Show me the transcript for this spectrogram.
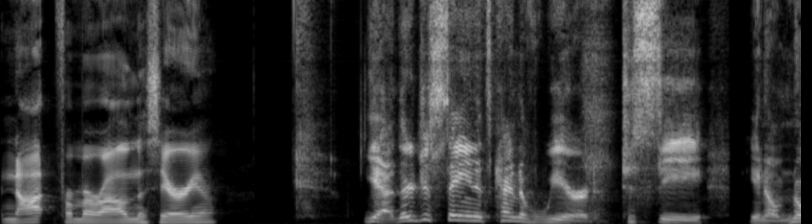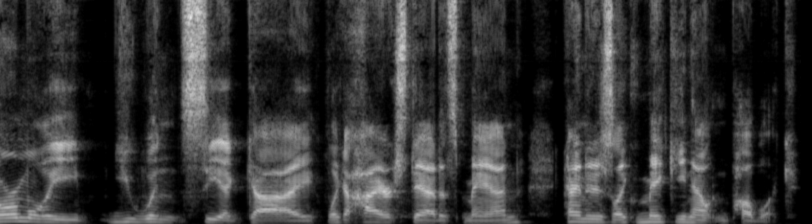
not from around this area. Yeah, they're just saying it's kind of weird to see, you know, normally you wouldn't see a guy like a higher status man kind of just like making out in public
